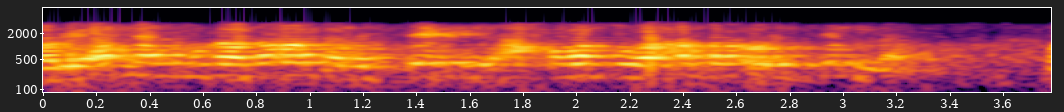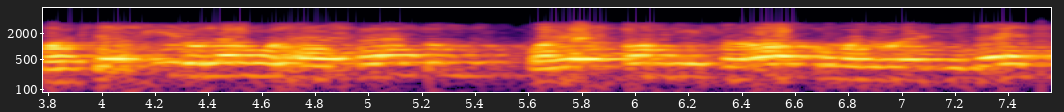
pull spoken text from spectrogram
ولأن المبادرة بالفعل أحوط وأبرأ للذمة. والتأخير له آفات ويقتضي تراكم الواجبات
